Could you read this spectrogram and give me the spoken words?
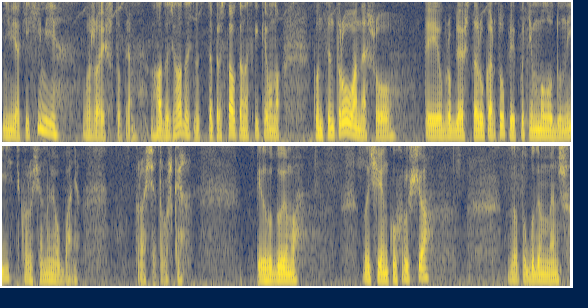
ні в якій хімії. Вважаю, що то прям гадость-гадость. Це представте, наскільки воно концентроване, що ти обробляєш стару картоплю і потім молоду не їсть. Коротше, ну його в баню. Краще трошки підгодуємо личинку хруща, зато будемо менш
